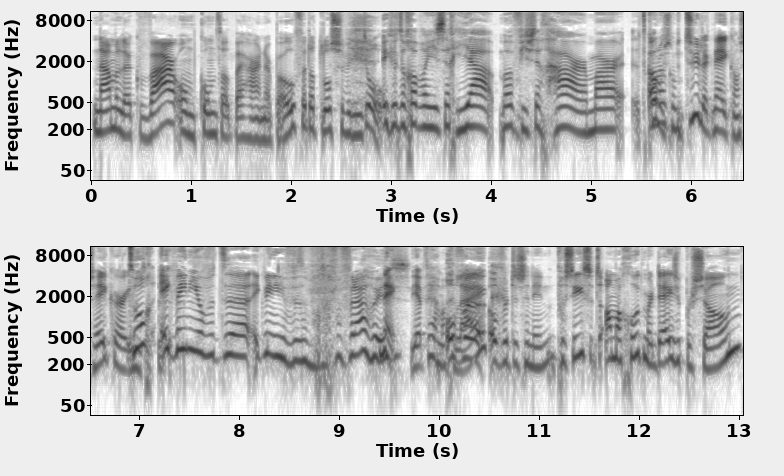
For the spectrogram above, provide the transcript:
Namelijk, waarom komt dat bij haar naar boven? Dat lossen we niet op. Ik vind het toch grappig, want je zegt ja, of je zegt haar, maar het kan oh, ook natuurlijk, nee, kan zeker. Toch? Ik weet niet of het, ik weet niet of het een man of een vrouw is. Nee, je hebt helemaal gelijk. Of, of er tussenin. Precies, het is allemaal goed, maar deze persoon,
